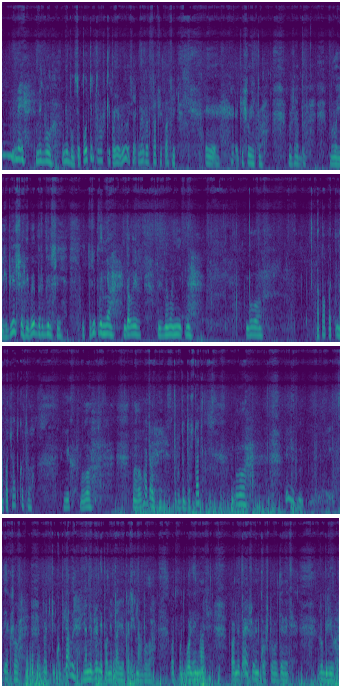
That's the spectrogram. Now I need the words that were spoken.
не, не був. Не був. Це потім трошки з'явилося, як ми в старші класи е, пішли, то вже було їх більше, і вибір більший, і кріплення дали різноманітне було. На початку то їх було маловато, трудно достати було. І якщо батьки купляли, я не вже не пам'ятаю, яка ціна була. От футбольний матч. Пам'ятаю, що він коштував 9 рублів.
